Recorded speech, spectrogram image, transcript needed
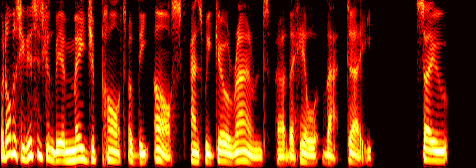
But obviously, this is going to be a major part of the ask as we go around uh, the hill that day. So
